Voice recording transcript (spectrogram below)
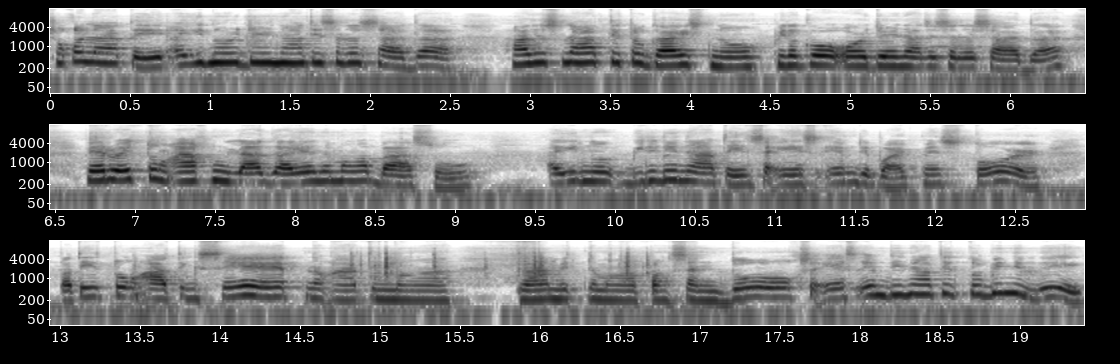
tsokolate, ay in-order natin sa Lazada. Halos lahat ito guys, no, pinag-o-order natin sa Lazada. Pero itong aking lagayan ng mga baso, ay binili natin sa SM Department Store. Pati itong ating set ng ating mga gamit na mga pangsandok sa SM din natin ito binili.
